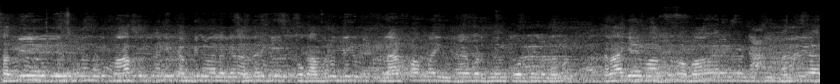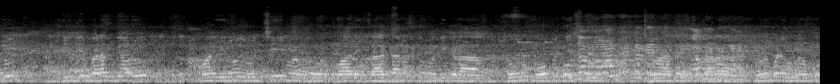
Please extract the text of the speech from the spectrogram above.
సద్వినియోగం చేసుకున్నందుకు మాకు కానీ కంపెనీ వాళ్ళకి కానీ అందరికీ ఒక అభివృద్ధి ప్లాట్ఫామ్గా ఉపయోగపడుతుందని కోరుకుంటున్నాను అలాగే మాకు మా బాగారైనటువంటి మంత్రి గారు టీజీ భరత్ గారు మా ఈరోజు వచ్చి మాకు వారి సహకారంతో మాకు ఇక్కడ షోరూమ్ ఓపెన్ చేసినందుకు మేము అతనికి చాలా రుణపడి ఉన్నాము.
